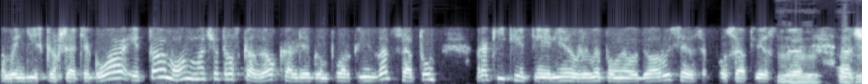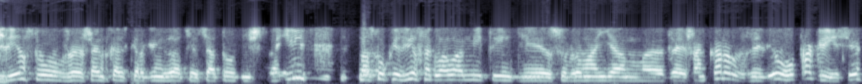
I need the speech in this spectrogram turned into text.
в индийском штате Гуа, и там он, значит, рассказал коллегам по организации о том, какие критерии уже выполнила Беларусь по соответствию uh-huh, членству в Шанхайской организации сотрудничества. И, насколько известно, глава МИД Индии Субраманьям Джай Шанкаров заявил о прогрессе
